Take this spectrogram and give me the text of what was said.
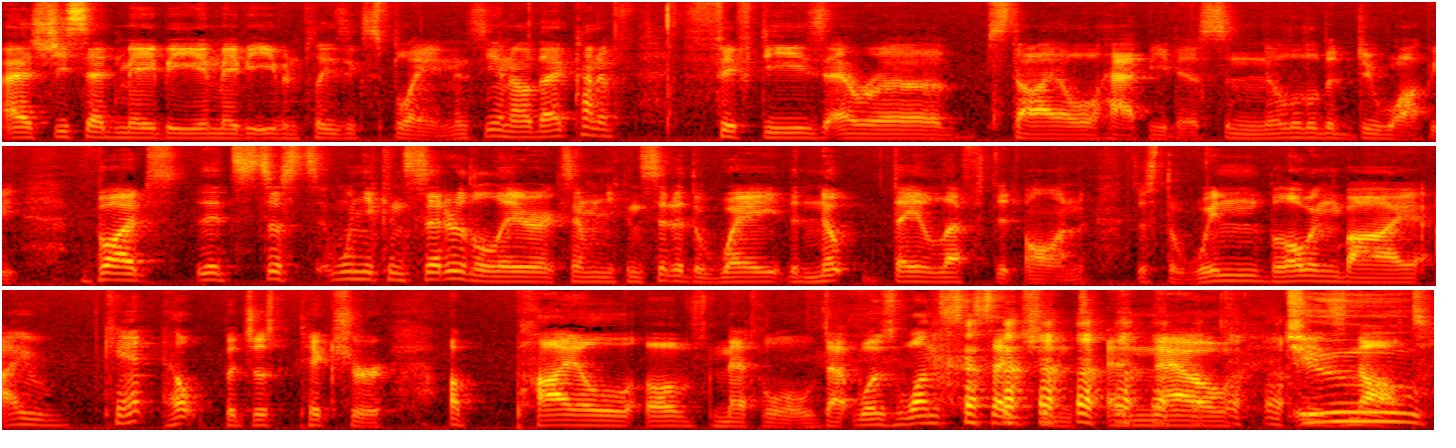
as she said maybe and maybe even please explain. It's you know that kind of 50s era style happiness and a little bit doo-woppy. But it's just when you consider the lyrics and when you consider the way the note they left it on, just the wind blowing by, I can't help but just picture a pile of metal that was once sentient and now is two not.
